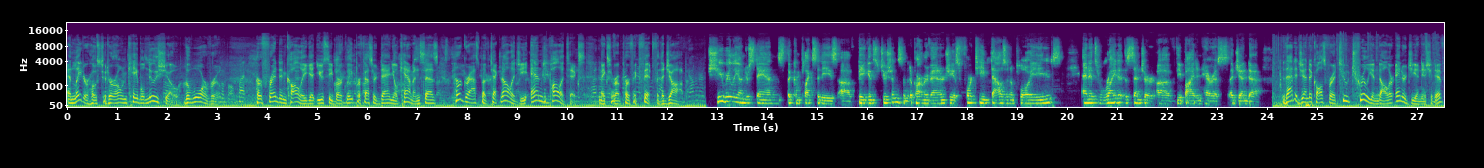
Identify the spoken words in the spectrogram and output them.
and later hosted her own cable news show, The War Room. Her friend and colleague at UC Berkeley, Professor Daniel Kammen, says her grasp of technology and politics makes her a perfect fit for the job. She really understands the complexities of big institutions, and the Department of Energy has 14,000 employees and it's right at the center of the Biden Harris agenda. That agenda calls for a $2 trillion energy initiative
